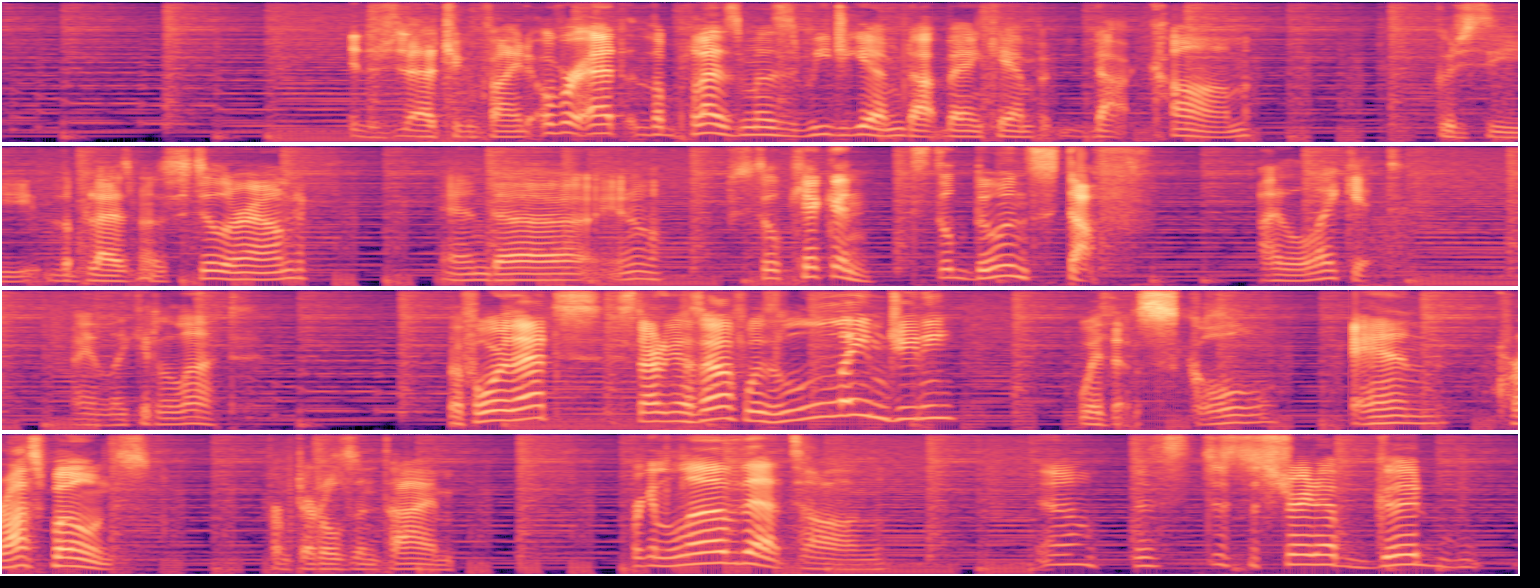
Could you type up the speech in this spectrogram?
Is- That you can find over at theplasmasvgm.bandcamp.com. Good to see the Plasmas still around and, uh, you know, still kicking, still doing stuff. I like it. I like it a lot. Before that, starting us off was Lame Genie with a Skull and Crossbones from Turtles in Time. Freaking love that song. You know, it's just a straight up good,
